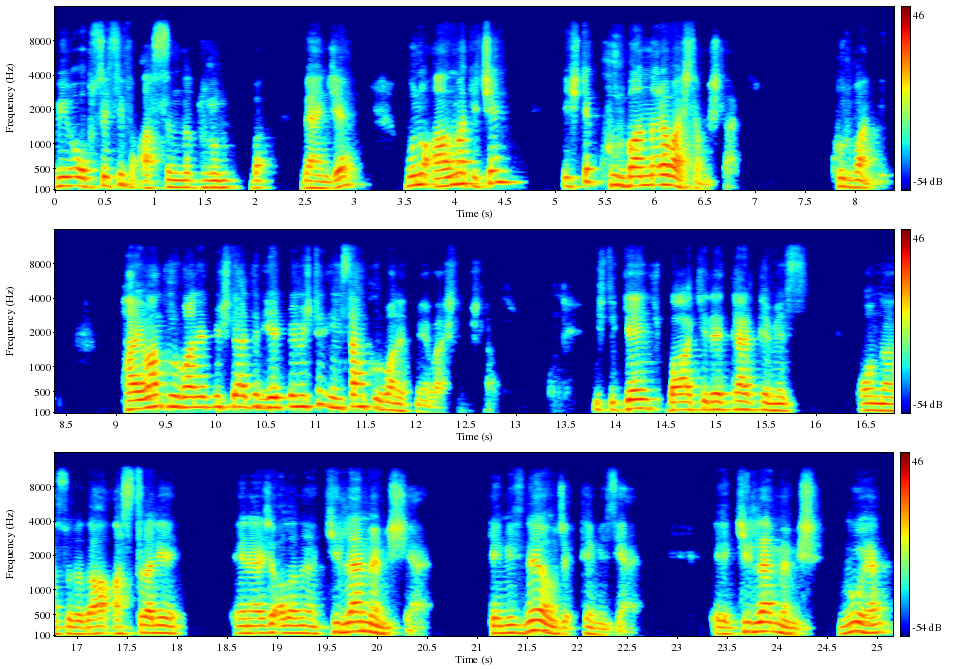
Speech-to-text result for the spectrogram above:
bir obsesif aslında durum bence. Bunu almak için işte kurbanlara başlamışlardır. Kurban. Hayvan kurban etmişlerdir, yetmemiştir, insan kurban etmeye başlamışlardır. İşte genç, bakire, tertemiz, ondan sonra daha astrali enerji alanı kirlenmemiş yani. Temiz ne olacak temiz yani? E, kirlenmemiş ruhen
